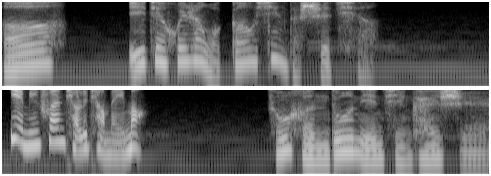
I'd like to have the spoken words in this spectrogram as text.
哦，一件会让我高兴的事情。叶明川挑了挑眉毛。从很多年前开始，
